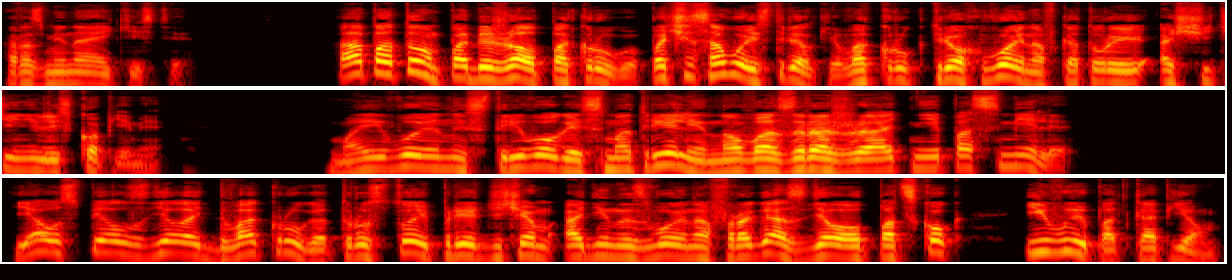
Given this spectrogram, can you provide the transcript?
разминая кисти а потом побежал по кругу, по часовой стрелке, вокруг трех воинов, которые ощетинились копьями. Мои воины с тревогой смотрели, но возражать не посмели. Я успел сделать два круга трустой, прежде чем один из воинов врага сделал подскок и выпад копьем.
